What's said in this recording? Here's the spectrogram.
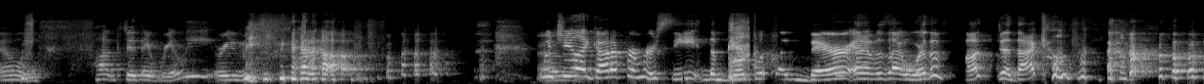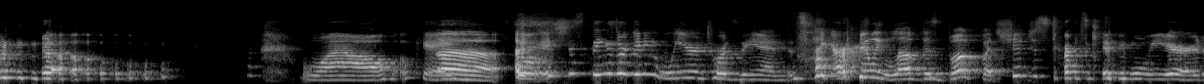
Oh fuck. Did they really? Or are you making that up? when she like got up from her seat, the book was like there, and it was like, where the fuck did that come from? oh, no. Wow. Okay. Uh, so it's just things are getting weird towards the end. It's like I really love this book, but shit just starts getting weird.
